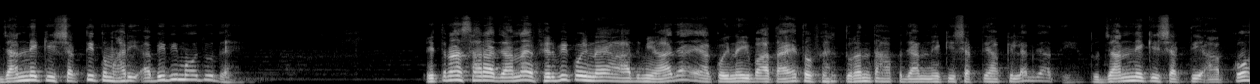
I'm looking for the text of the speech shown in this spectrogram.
जानने की शक्ति तुम्हारी अभी भी मौजूद है। इतना सारा जाना है, फिर भी कोई नया आदमी आ जाए या कोई नई बात आए तो फिर तुरंत आप जानने की शक्ति आपकी लग जाती है। तो जानने की शक्ति आपको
